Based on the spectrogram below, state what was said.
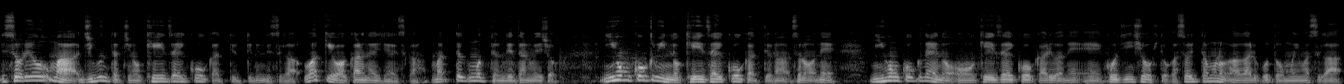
でそれをまあ自分たちの経済効果って言ってるんですがわけわからないじゃないですか全くもってのデタラメでしょう日本国民の経済効果っていうのはそのね日本国内の経済効果あるいはねえ個人消費とかそういったものが上がることを思いますが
